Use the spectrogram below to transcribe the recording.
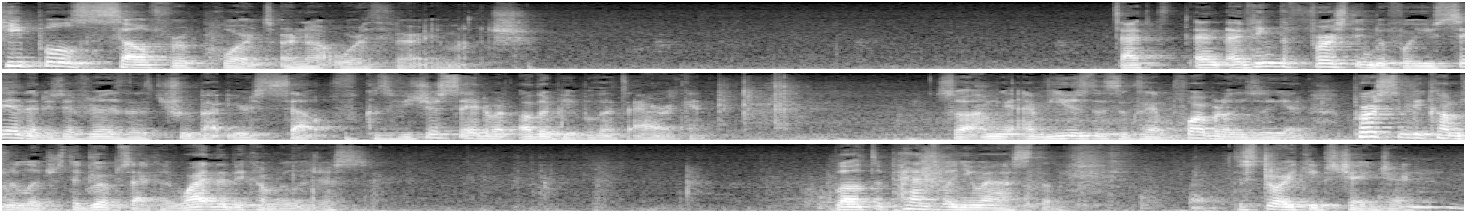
People's self-reports are not worth very much. That's, and I think the first thing before you say that is you have to realize that's true about yourself. Because if you just say it about other people, that's arrogant. So i have used this example before, but I'll use it again. Person becomes religious. They grew up secular. Why did they become religious? Well, it depends when you ask them. The story keeps changing.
